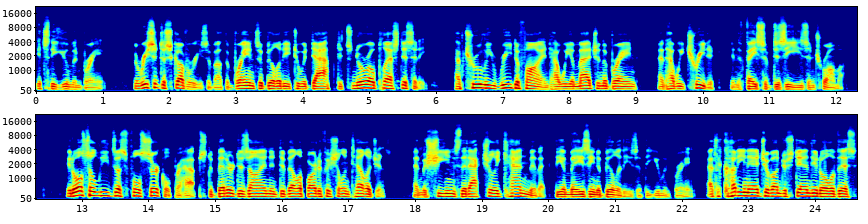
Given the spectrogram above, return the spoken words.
it's the human brain. The recent discoveries about the brain's ability to adapt its neuroplasticity have truly redefined how we imagine the brain and how we treat it in the face of disease and trauma. It also leads us full circle, perhaps, to better design and develop artificial intelligence and machines that actually can mimic the amazing abilities of the human brain. At the cutting edge of understanding all of this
